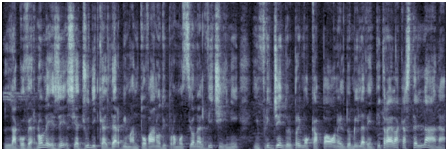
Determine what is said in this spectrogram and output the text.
La Governolese si aggiudica il derby mantovano di promozione al Vicini, infliggendo il primo KO nel 2023 alla Castellana,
